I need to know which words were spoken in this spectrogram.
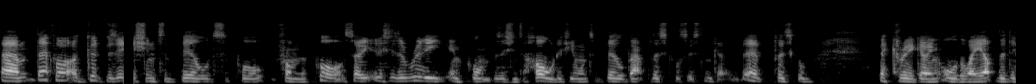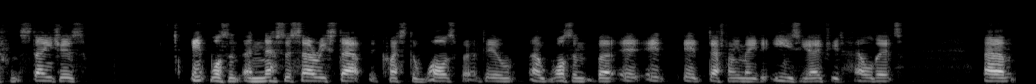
Um, therefore, a good position to build support from the poor. So this is a really important position to hold if you want to build that political system, uh, political career going all the way up the different stages. It wasn't a necessary step. The quaestor was, but aedile uh, wasn't. But it, it, it definitely made it easier if you'd held it. Um,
